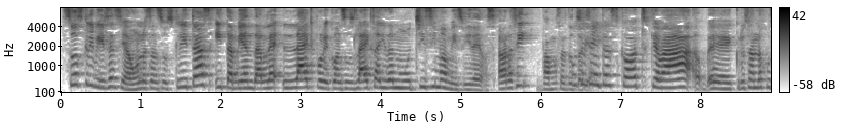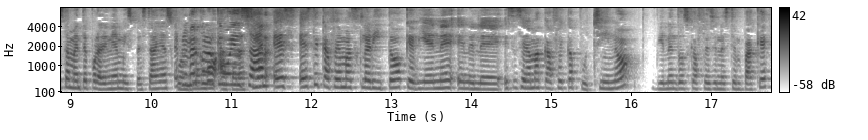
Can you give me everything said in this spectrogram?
suscribirse si aún no están suscritas y también darle like porque con sus likes ayudan muchísimo a mis videos. Ahora sí, vamos al tutorial. Puse cinta scotch que va eh, cruzando justamente por la línea de mis pestañas con primer color que voy a usar es este café más clarito que viene en el, eh, este se llama café cappuccino. Vienen dos cafés en este empaque.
